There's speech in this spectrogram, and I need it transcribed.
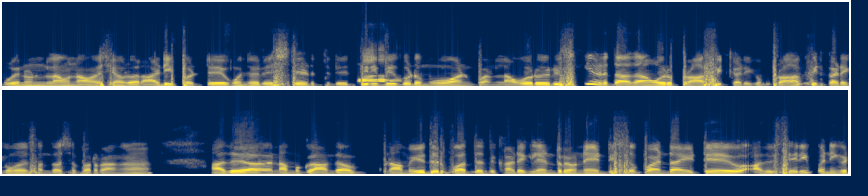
போயிடணும்லாம் ஒன்றும் அவசியம் இல்லை. அடிபட்டு கொஞ்சம் ரெஸ்ட் எடுத்துட்டு திருப்பி கூட மூவ் ஆன் பண்ணலாம். ஒரு ரிஸ்க் எடுத்தாதான் ஒரு ப்ராஃபிட் கிடைக்கும். ப்ராஃபிட் கிடைக்கும் போது சந்தோஷப்படுறாங்க. அது நமக்கு அந்த நாம எதிர்பார்த்தது கிடைக்கலன்றவனே டிசப்பாயிண்ட் ஆயிட்டு அது சரி பண்ணிக்க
